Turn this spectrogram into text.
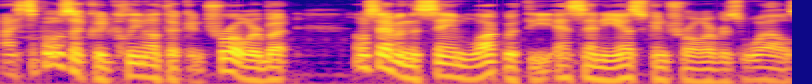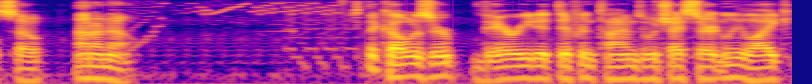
I suppose I could clean out the controller, but I was having the same luck with the SNES controller as well, so I don't know. The colors are varied at different times, which I certainly like,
